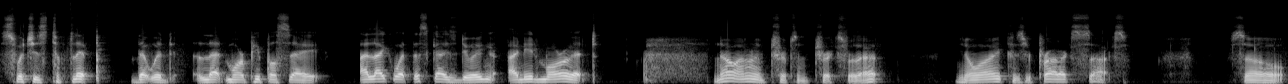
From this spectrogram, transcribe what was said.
switches to flip that would let more people say, "I like what this guy's doing. I need more of it." No, I don't have trips and tricks for that. You know why? Because your product sucks. So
